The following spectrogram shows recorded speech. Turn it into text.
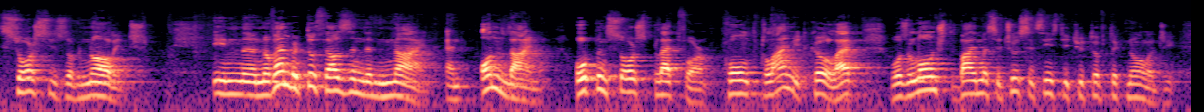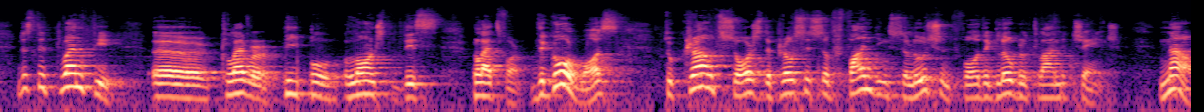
sources of knowledge. In uh, November 2009, an online open source platform called Climate CoLab was launched by Massachusetts Institute of Technology. Just 20 uh, clever people launched this platform. The goal was to crowdsource the process of finding solutions for the global climate change. Now,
